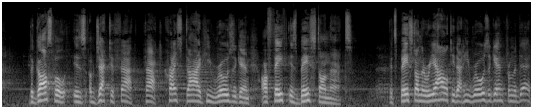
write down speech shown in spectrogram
The gospel is objective fact fact. Christ died, he rose again. Our faith is based on that. It's based on the reality that he rose again from the dead.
